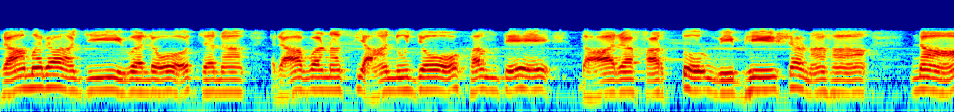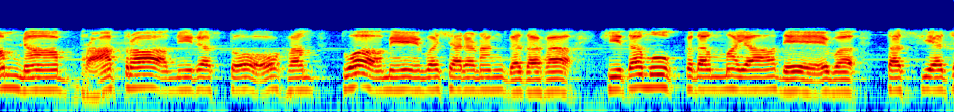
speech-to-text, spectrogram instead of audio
रामराजीवलोचन रावणस्यानुजोऽहं ते दारहर्तुर्विभीषणः नाम्ना भ्रात्रा निरस्तोऽहं त्वामेव शरणं गतः। हितमुक्तं मया देव तस्य च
